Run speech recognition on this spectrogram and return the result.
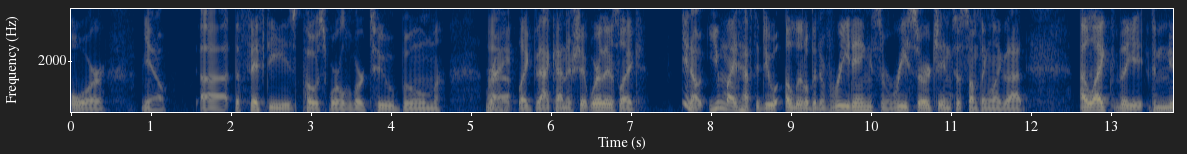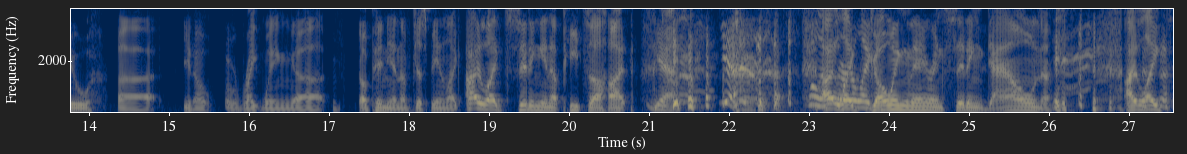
or you know, uh, the fifties post World War II boom, uh, Right. like that kind of shit. Where there's like, you know, you might have to do a little bit of reading, some research into something like that. I like the the new uh you know right wing uh opinion of just being like I liked sitting in a Pizza Hut. Yeah. yeah. well, I liked like going there and sitting down. I liked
